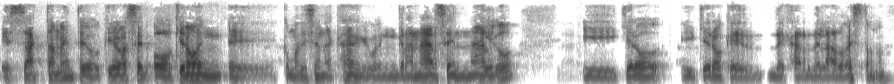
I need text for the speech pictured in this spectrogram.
Exactamente, o quiero hacer, o quiero, eh, como dicen acá, engranarse en algo y quiero, y quiero que dejar de lado esto, ¿no?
